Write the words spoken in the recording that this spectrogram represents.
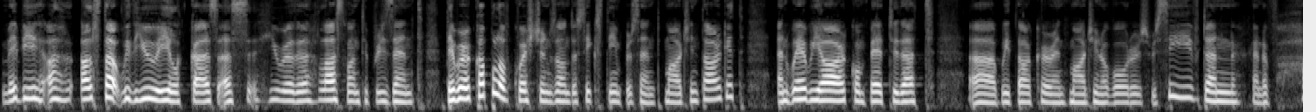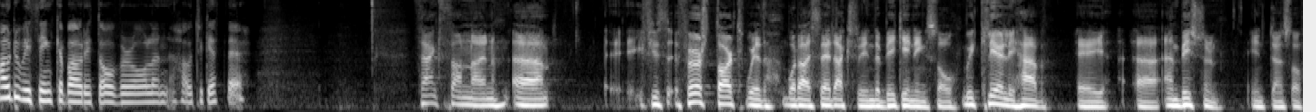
maybe I'll start with you, Ilkka, as you were the last one to present. There were a couple of questions on the 16% margin target and where we are compared to that Uh, with our current margin of orders received, and kind of how do we think about it overall and how to get there? Thanks, Sanna. Um, if you first start with what I said actually in the beginning, so we clearly have an uh, ambition in terms of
